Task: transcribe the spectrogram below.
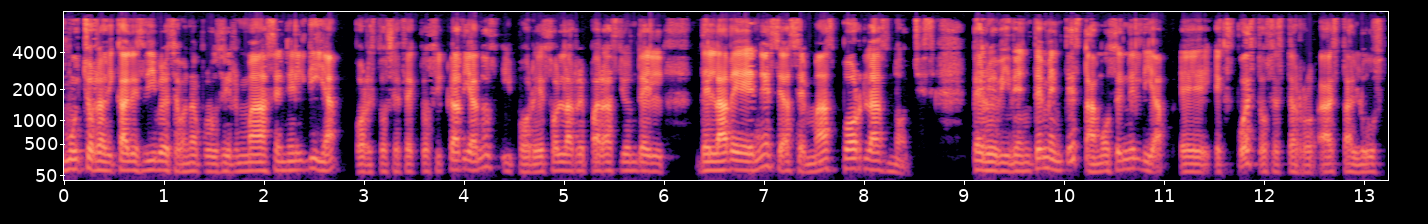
Muchos radicales libres se van a producir más en el día por estos efectos circadianos y por eso la reparación del, del ADN se hace más por las noches pero evidentemente estamos en el día eh, expuestos a esta, a esta, luz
